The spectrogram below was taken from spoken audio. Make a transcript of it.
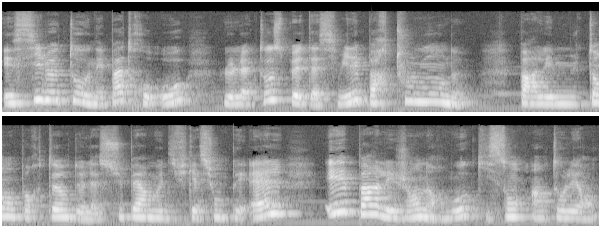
Et si le taux n'est pas trop haut, le lactose peut être assimilé par tout le monde, par les mutants porteurs de la super modification PL et par les gens normaux qui sont intolérants.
